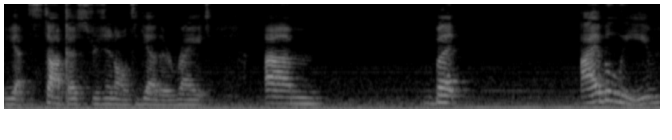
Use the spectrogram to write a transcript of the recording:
or you have to stop estrogen altogether, right? Um, but I believe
